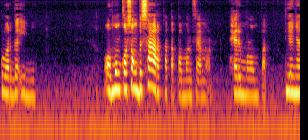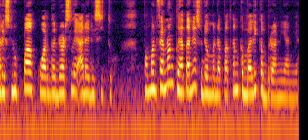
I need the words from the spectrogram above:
keluarga ini. Omong kosong besar, kata Paman Vernon. Harry melompat. Dia nyaris lupa keluarga Dursley ada di situ. Paman Vernon kelihatannya sudah mendapatkan kembali keberaniannya.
